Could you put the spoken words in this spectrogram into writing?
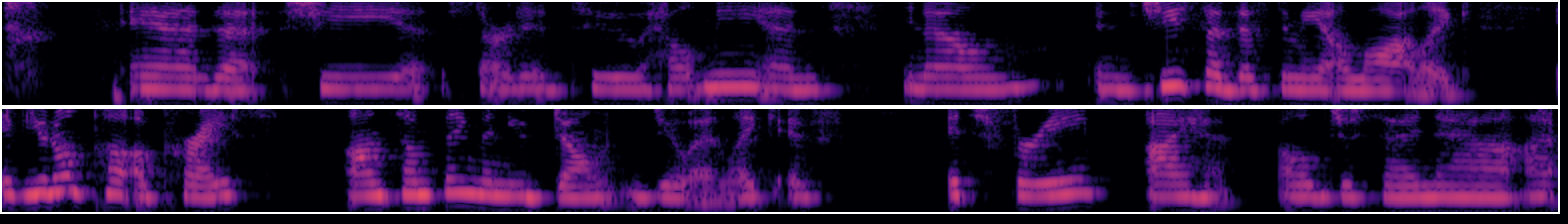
and uh, she started to help me. And, you know, and she said this to me a lot like, if you don't put a price on something, then you don't do it. Like, if it's free, I had, I'll just say, nah, I,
